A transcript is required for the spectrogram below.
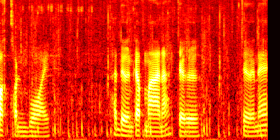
บักค อนบอย ถ้าเดินกลับมานะ เจอ เจอแน่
